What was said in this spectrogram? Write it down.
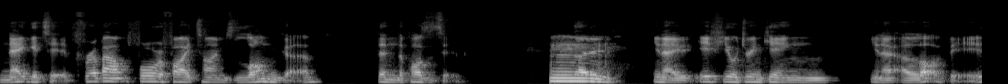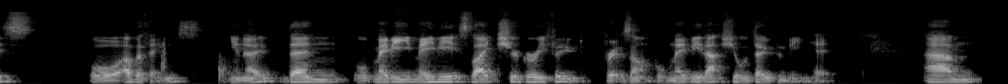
negative for about four or five times longer than the positive. Mm. So, you know, if you're drinking, you know, a lot of beers or other things, you know, then or maybe maybe it's like sugary food, for example. Maybe that's your dopamine hit. Um,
